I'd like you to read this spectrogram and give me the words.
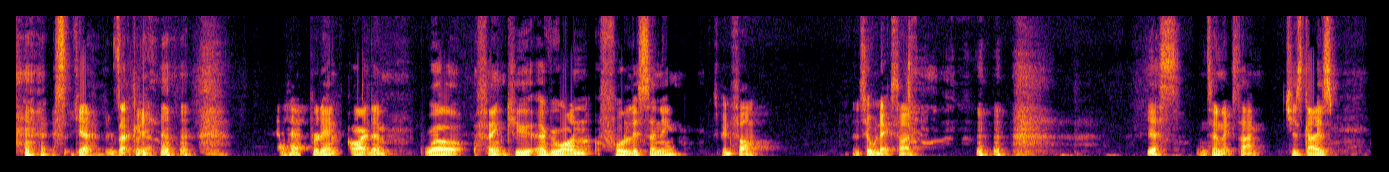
yeah exactly. Yeah. Brilliant. All right, then. Well, thank you everyone for listening. It's been fun. Until next time. yes, until next time. Cheers, guys.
